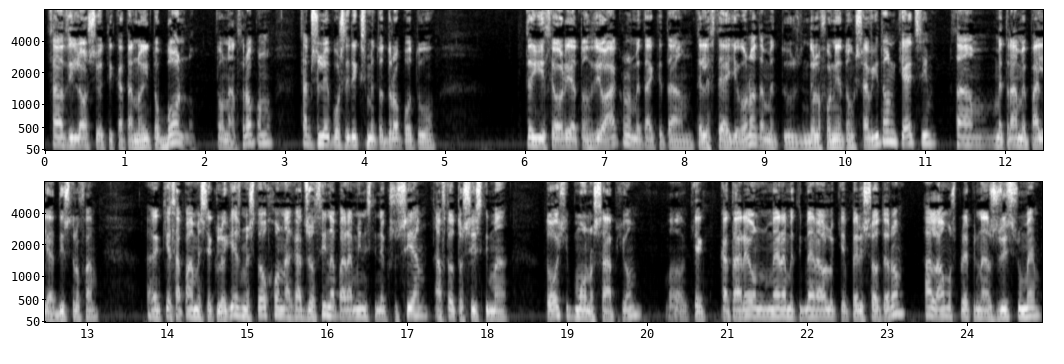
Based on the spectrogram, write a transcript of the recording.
Θα δηλώσει ότι κατανοεί τον πόνο των ανθρώπων. Θα ψηλοϊποστηρίξει με τον τρόπο του τη θεωρία των δύο άκρων μετά και τα τελευταία γεγονότα με την δολοφονία των Χρυσαυγητών και έτσι θα μετράμε πάλι αντίστροφα ε, και θα πάμε σε εκλογές με στόχο να γατζωθεί να παραμείνει στην εξουσία αυτό το σύστημα το όχι μόνο σάπιο και καταραίων μέρα με τη μέρα όλο και περισσότερο. Αλλά όμως πρέπει να ζήσουμε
